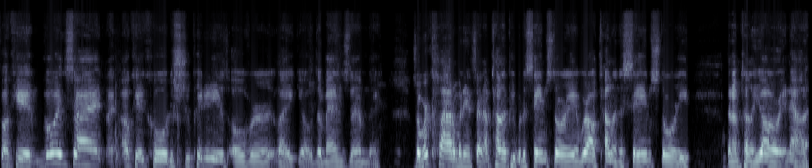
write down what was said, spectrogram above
Fucking go inside. Like, okay, cool. The stupidity is over. Like, yo, demands them. Like, so we're clouding on the inside. I'm telling people the same story, and we're all telling the same story that I'm telling y'all right now.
